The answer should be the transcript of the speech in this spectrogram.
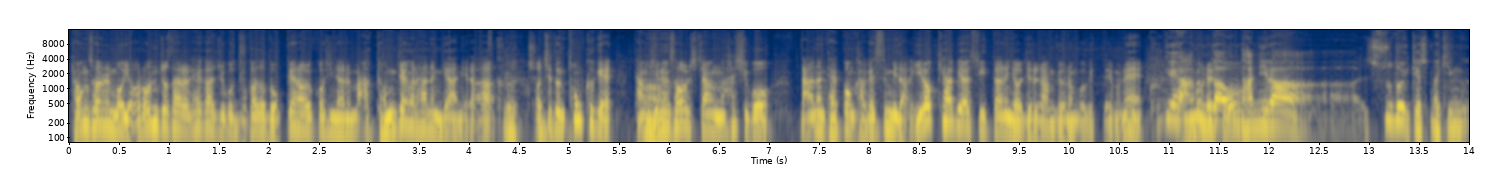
경선을 뭐 여론조사를 해가지고 누가 더 높게 나올 것이냐를 막 경쟁을 하는 게 아니라 그렇죠. 어쨌든 통 크게 당신은 어. 서울시장 하시고 나는 대권 가겠습니다. 이렇게 합의할 수 있다는 여지를 남겨놓은 거기 때문에 그게 아름다운 단일화 수도 있겠습니다. 김, 응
